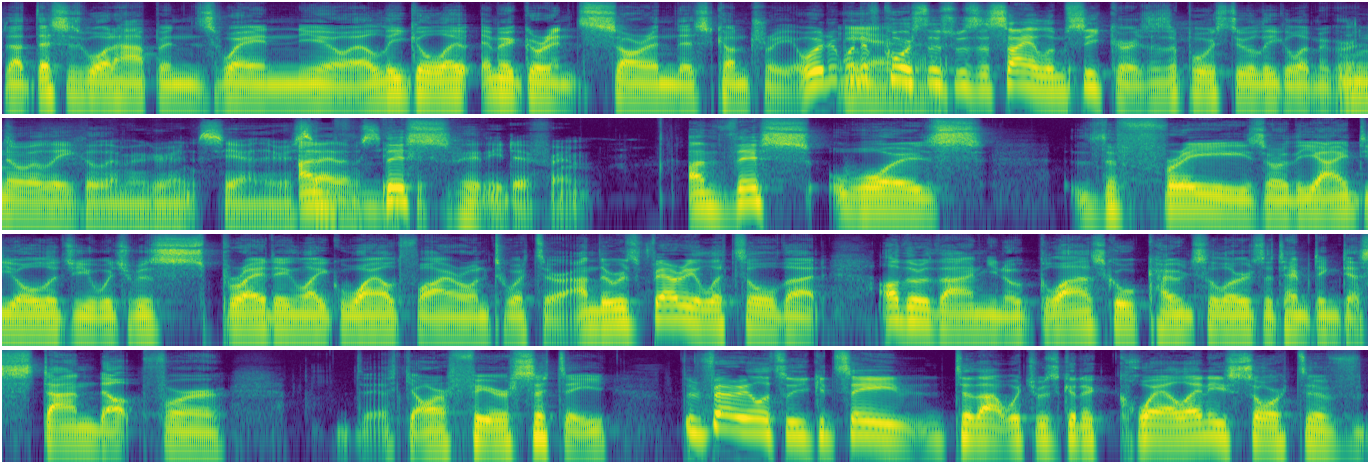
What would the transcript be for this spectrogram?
that this is what happens when, you know, illegal immigrants are in this country. When, when of course, this was asylum seekers as opposed to illegal immigrants. No illegal immigrants. Yeah, they're asylum seekers. this- completely different. And this was the phrase or the ideology which was spreading like wildfire on Twitter. And there was very little that, other than, you know, Glasgow councillors attempting to stand up for our fair city, there's very little you could say to that which was going to quell any sort of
